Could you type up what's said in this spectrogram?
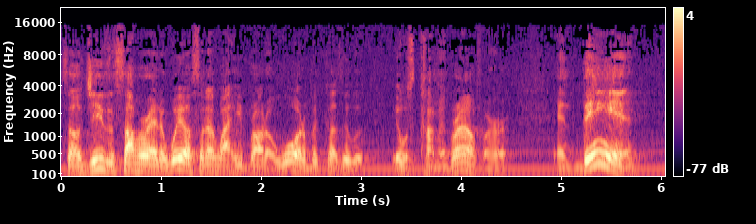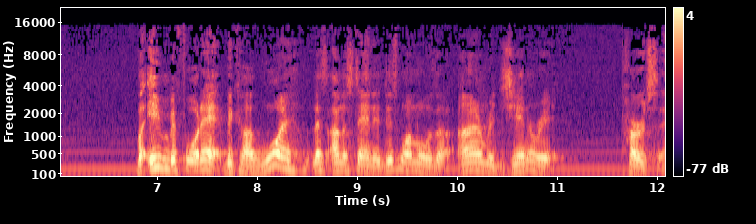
So Jesus saw her at a well, so that's why he brought her water because it was, it was common ground for her. And then, but even before that, because one, let's understand that this woman was an unregenerate person.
